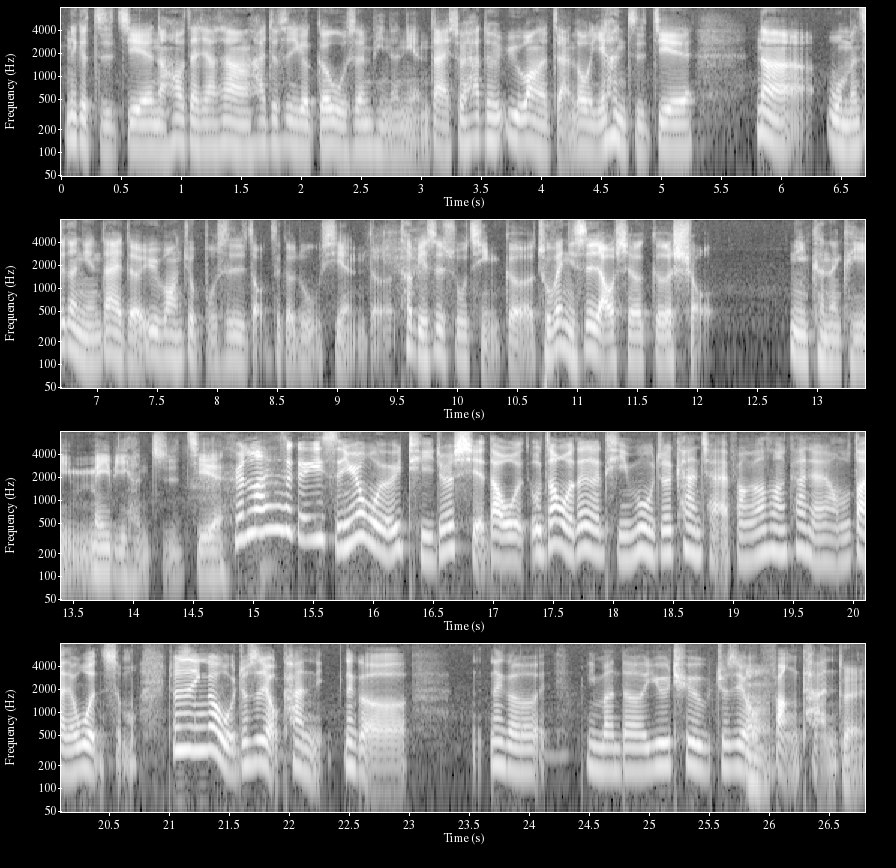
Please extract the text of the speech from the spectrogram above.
那个直接，然后再加上它就是一个歌舞升平的年代，所以他对欲望的展露也很直接。那我们这个年代的欲望就不是走这个路线的，特别是抒情歌，除非你是饶舌歌手。你可能可以 maybe 很直接，原来是这个意思。因为我有一题就是写到我，我知道我那个题目就是看起来，访纲上看起来想说到底在问什么，就是因为我就是有看你那个那个你们的 YouTube 就是有访谈、嗯，对，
